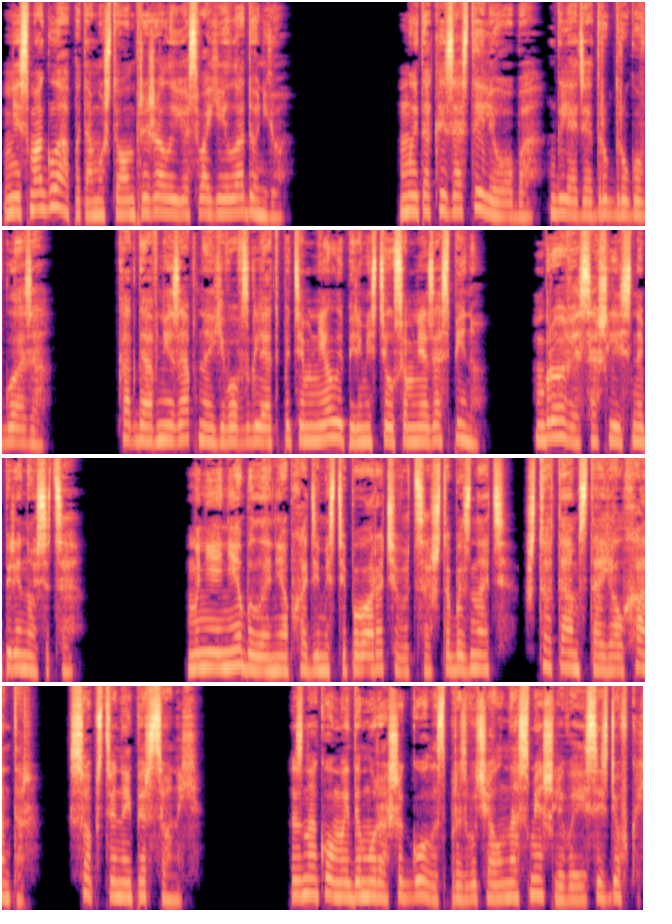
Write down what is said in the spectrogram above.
Не смогла, потому что он прижал ее своей ладонью. Мы так и застыли оба, глядя друг другу в глаза. Когда внезапно его взгляд потемнел и переместился мне за спину. Брови сошлись на переносице. Мне не было необходимости поворачиваться, чтобы знать, что там стоял Хантер, собственной персоной. Знакомый до мурашек голос прозвучал насмешливо и с издевкой.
